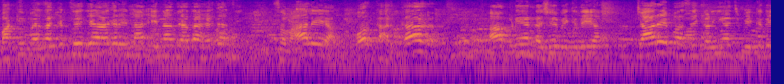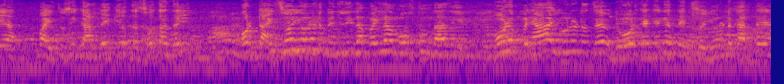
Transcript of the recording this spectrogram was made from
ਬਾਕੀ ਪੈਸਾ ਕਿੱਥੇ ਗਿਆ? ਅਗਰ ਇੰਨਾ ਇੰਨਾ ਜ਼ਿਆਦਾ ਹੈਗਾ ਸੀ ਸਵਾਲ ਇਹ ਆ। ਔਰ ਘਰ ਘਰ ਆਪਣੇ ਨਸ਼ੇ ਵਿਕਦੇ ਆ। ਚਾਰੇ ਪਾਸੇ ਗਲੀਆਂ 'ਚ ਵਿਕਦੇ ਆ। ਭਾਈ, ਤੁਸੀਂ ਕਰਦੇ ਕਿਉਂ? ਦੱਸੋ ਤਾਂ ਸਹੀ। ਔਰ 250 ਯੂਨਿਟ ਬਿਜਲੀ ਦਾ ਪਹਿਲਾਂ ਮੁਫਤ ਹੁੰਦਾ ਸੀ। ਹੁਣ 50 ਯੂਨਿਟ ਉੱਥੇ ਜੋੜ ਕੇ ਕਹਿੰਦੇ 300 ਯੂਨਿਟ ਕਰਤੇ ਆ।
